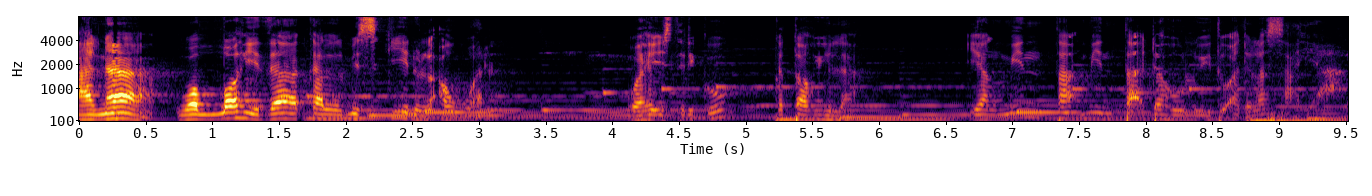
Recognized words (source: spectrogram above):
ana wallahi dzakal miskinul awal wahai istriku ketahuilah yang minta-minta dahulu itu adalah saya.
